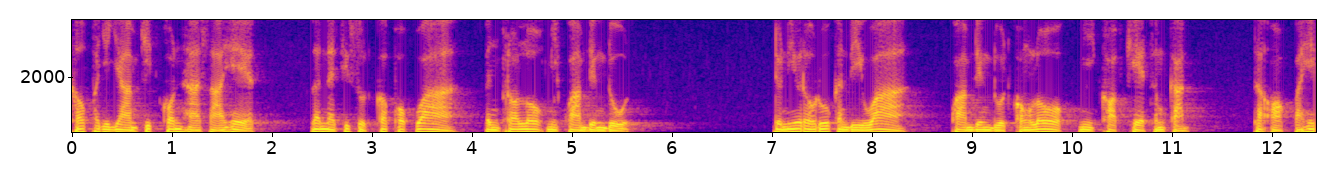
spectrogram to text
เขาพยายามคิดค้นหาสาเหตุ และในที่สุดก็พบว่าเป็นเพราะโลกมีความดึงดูด เดี๋ยวนี้เรารู้กันดีว่า ความดึงดูดของโลกมีขอบเขตจำกัด ถ้าออกไปให้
